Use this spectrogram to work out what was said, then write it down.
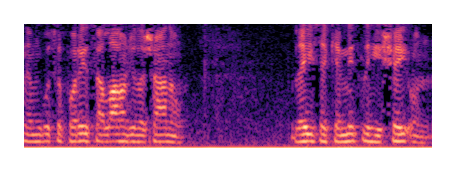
ne mogu se porediti sa Allahom Đelešanu lejse ke mitlihi še'un.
